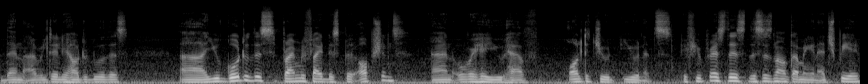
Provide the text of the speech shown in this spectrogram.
Then I will tell you how to do this. Uh, you go to this primary flight display options, and over here you have altitude units. If you press this, this is now coming in HPA,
